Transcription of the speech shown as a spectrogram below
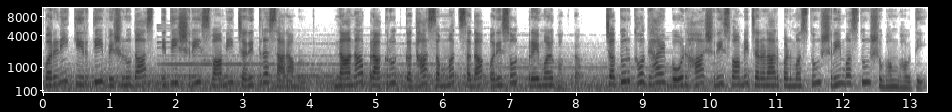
वर्णी कीर्ती विष्णुदास इति श्री स्वामी चरित्र सारामृत नाना प्राकृत कथा संमत सदा परिसोत प्रेमळ भक्त. चतुर्थोध्याय गोड हा श्री स्वामी चरणार्पणमस्तु श्रीमस्तु शुभम भवती.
